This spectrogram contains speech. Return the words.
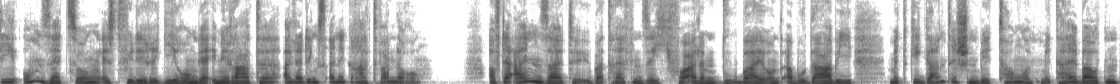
Die Umsetzung ist für die Regierung der Emirate allerdings eine Gratwanderung. Auf der einen Seite übertreffen sich vor allem Dubai und Abu Dhabi mit gigantischen Beton- und Metallbauten,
